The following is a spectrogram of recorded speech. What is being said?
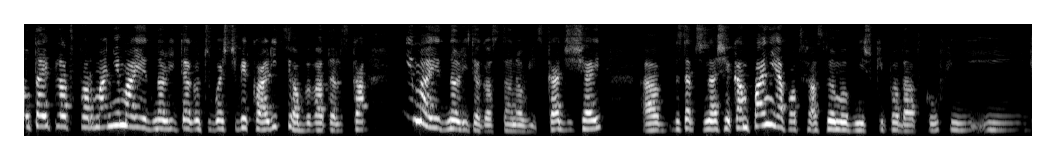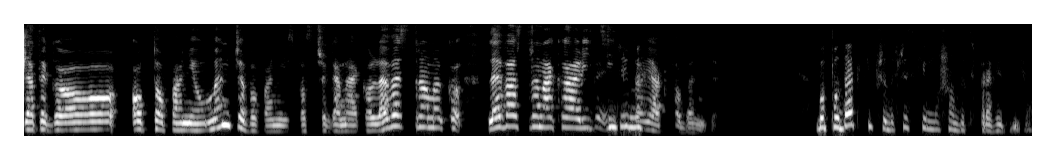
tutaj Platforma nie ma jednolitego, czy właściwie Koalicja Obywatelska nie ma jednolitego stanowiska. Dzisiaj zaczyna się kampania pod hasłem obniżki podatków i, i dlatego o to panią męczę, bo pani jest postrzegana jako lewa strona, lewa strona koalicji. To jak to będzie? Bo podatki przede wszystkim muszą być sprawiedliwe.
